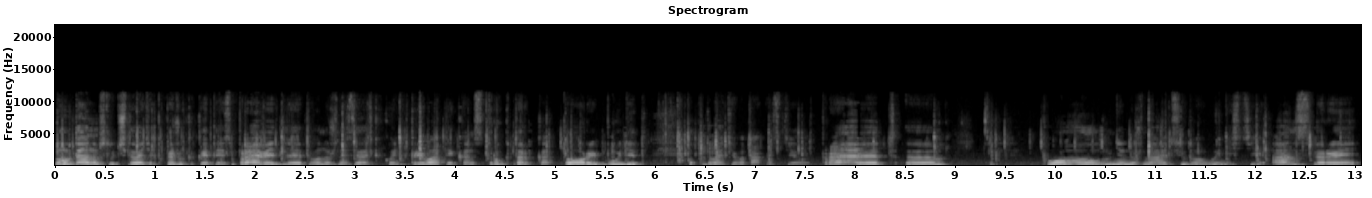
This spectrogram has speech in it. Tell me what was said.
Ну, в данном случае давайте покажу, как это исправить. Для этого нужно сделать какой-нибудь приватный конструктор, который будет... Давайте вот так вот сделаю. Private э, пол. Мне нужно отсюда вынести ансверы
